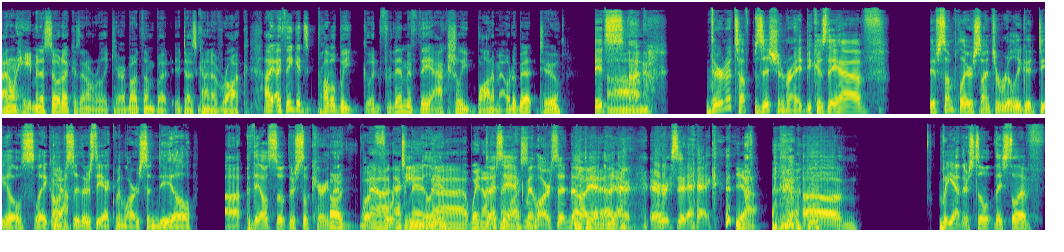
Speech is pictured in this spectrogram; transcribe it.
I don't hate Minnesota because I don't really care about them, but it does kind of rock. I, I think it's probably good for them if they actually bottom out a bit too. It's Um, uh, they're in a tough position, right? Because they have they have some players signed to really good deals. Like Yeah. obviously there's the Ekman Larsson deal. Uh, but they also they're still carrying that what uh, fourteen Ekman, million. Uh, wait, not Did I say Larson. Ekman Larsson? No, did, yeah, yeah. Er- Eriksson Ek. Yeah, um, but yeah, they're still they still have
